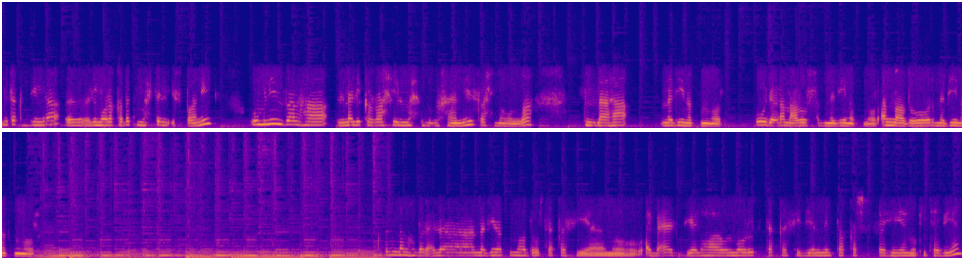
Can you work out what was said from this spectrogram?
متقدمة آه، لمراقبة المحتل الإسباني. ومنين زارها الملك الراحل محمد الخامس رحمه الله سماها مدينة النور. ودابا معروفة بمدينة النور الناظور مدينة النور. نهضر على مدينة الناظور ثقافيا وأبعاد ديالها والموروث الثقافي ديال المنطقة شفاهيا وكتابيا.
